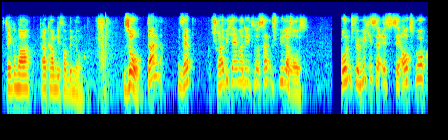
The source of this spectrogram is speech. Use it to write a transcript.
Ich denke mal, da kam die Verbindung. So, dann, Sepp, schreibe ich ja immer die interessanten Spieler raus. Und für mich ist der FC Augsburg,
